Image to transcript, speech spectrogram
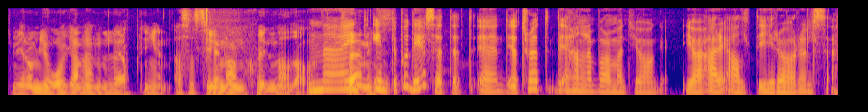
genom yogan än löpningen? Alltså ser du någon skillnad? Då, Nej, tränings... inte på det sättet. Eh, jag tror att det handlar bara om att jag, jag är alltid i rörelse.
